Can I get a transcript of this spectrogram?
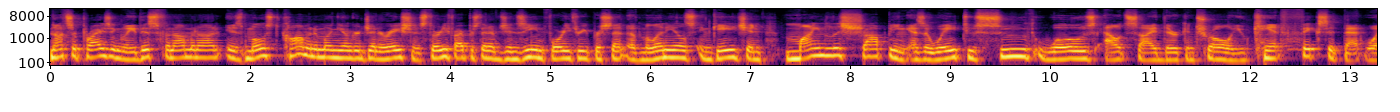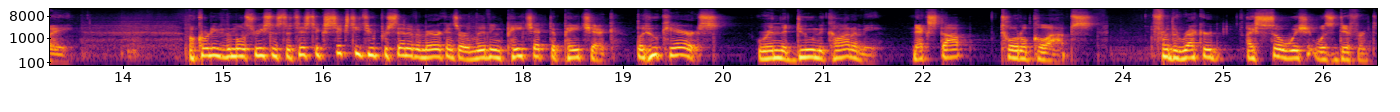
Not surprisingly, this phenomenon is most common among younger generations. 35% of Gen Z and 43% of millennials engage in mindless shopping as a way to soothe woes outside their control. You can't fix it that way. According to the most recent statistics, 62% of Americans are living paycheck to paycheck. But who cares? We're in the doom economy. Next stop, total collapse. For the record, I so wish it was different.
